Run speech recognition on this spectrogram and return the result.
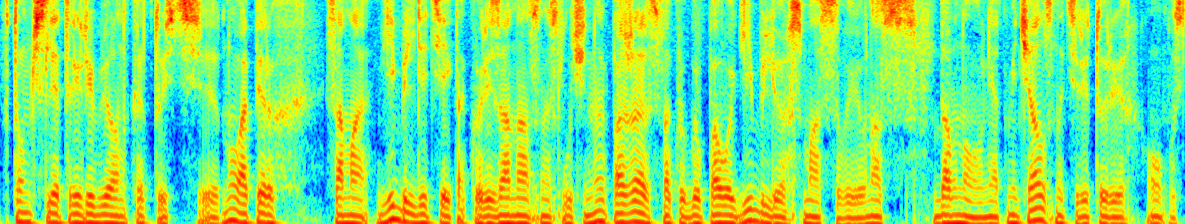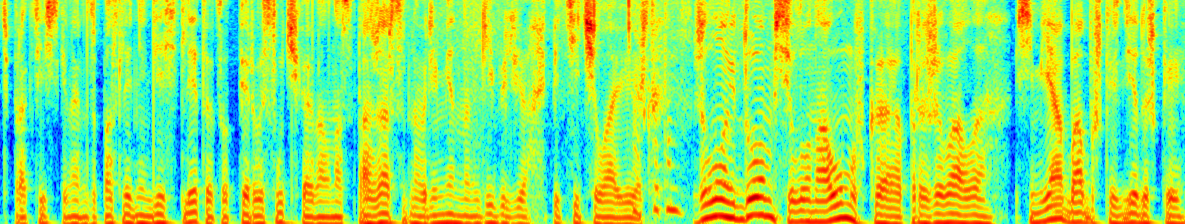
в том числе три ребенка. То есть, э, ну, во-первых, сама гибель детей, такой резонансный случай. Ну и пожар с такой групповой гибелью, с массовой, у нас давно не отмечалось на территории области, практически, наверное, за последние 10 лет. Это вот первый случай, когда у нас пожар с одновременным гибелью пяти человек. А что там? Жилой дом, село Наумовка, проживала семья, бабушка с дедушкой.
